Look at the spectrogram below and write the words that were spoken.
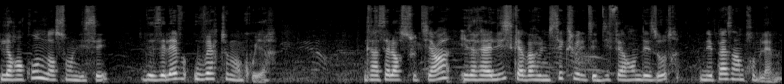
il rencontre dans son lycée des élèves ouvertement queer. Grâce à leur soutien, il réalise qu'avoir une sexualité différente des autres n'est pas un problème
